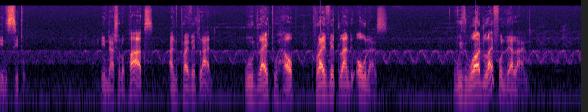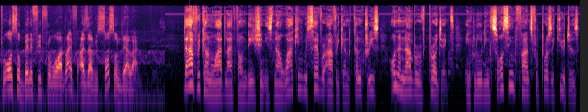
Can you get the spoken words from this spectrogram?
in situ, in national parks and private land. We would like to help private land owners with wildlife on their land to also benefit from wildlife as a resource on their land. The African Wildlife Foundation is now working with several African countries on a number of projects, including sourcing funds for prosecutors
